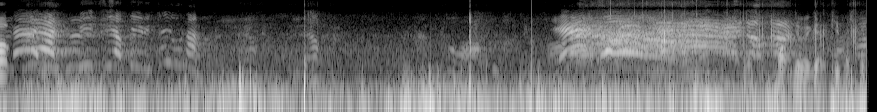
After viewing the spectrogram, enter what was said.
What do we get keepers?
